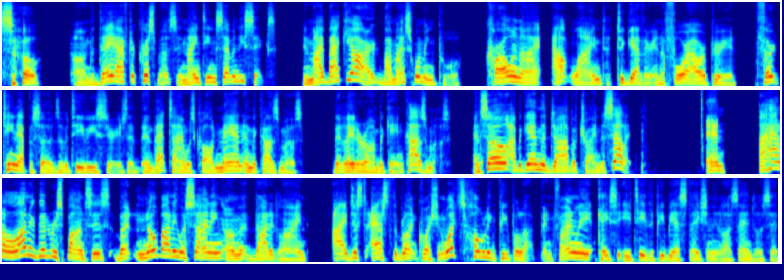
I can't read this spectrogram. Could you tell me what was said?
So, on the day after Christmas in 1976, in my backyard by my swimming pool, Carl and I outlined together in a four hour period 13 episodes of a TV series that at that time was called Man and the Cosmos, that later on became Cosmos. And so I began the job of trying to sell it. And I had a lot of good responses, but nobody was signing on the dotted line. I just asked the blunt question what's holding people up? And finally, KCET, the PBS station in Los Angeles, said,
